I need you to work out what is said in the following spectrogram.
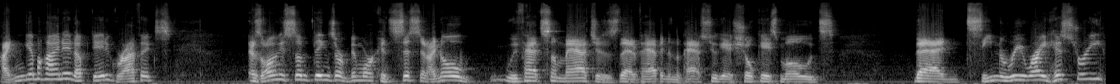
I can get behind it. Updated graphics. As long as some things are a bit more consistent. I know we've had some matches that have happened in the past 2K showcase modes that seem to rewrite history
